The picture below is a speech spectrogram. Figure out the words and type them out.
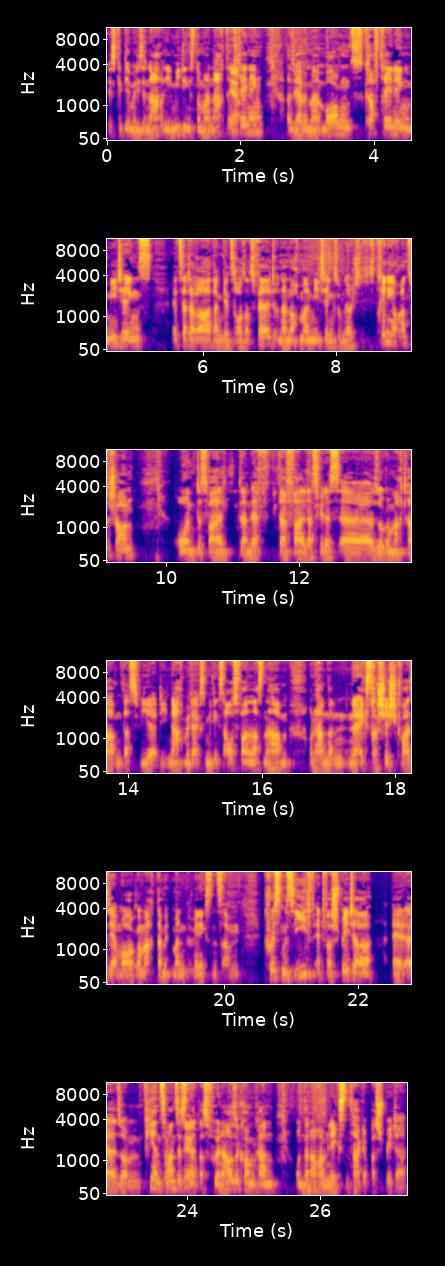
es gibt ja immer diese nach, die Meetings nochmal nach dem ja. Training. Also wir haben immer morgens Krafttraining, Meetings etc. Dann geht's raus aufs Feld und dann nochmal Meetings, um das Training auch anzuschauen. Und das war halt dann der, der Fall, dass wir das äh, so gemacht haben, dass wir die Nachmittagsmeetings ausfallen lassen haben und haben dann eine extra Schicht quasi am Morgen gemacht, damit man wenigstens am Christmas Eve etwas später, äh, also am 24. Ja. etwas früher nach Hause kommen kann und dann auch am nächsten Tag etwas später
